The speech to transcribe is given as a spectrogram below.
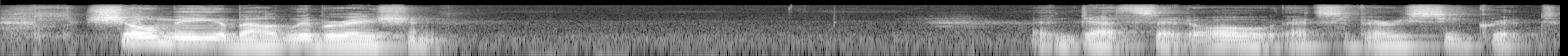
show me about liberation. And death said, oh, that's very secret.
